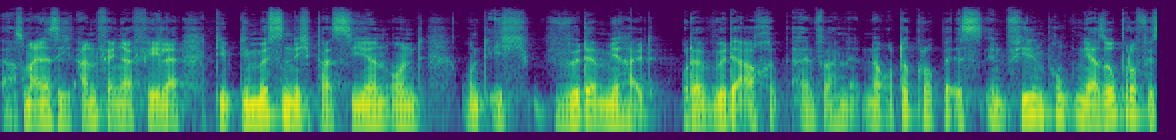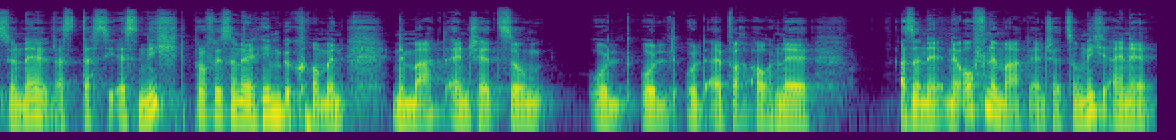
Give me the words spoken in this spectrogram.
aus meiner Sicht Anfängerfehler, die, die müssen nicht passieren und, und ich würde mir halt oder würde auch einfach eine Otto-Gruppe ist in vielen Punkten ja so professionell, dass, dass sie es nicht professionell hinbekommen, eine Markteinschätzung und, und, und einfach auch eine, also eine, eine offene Markteinschätzung, nicht eine,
